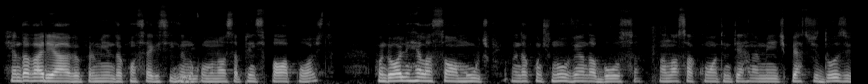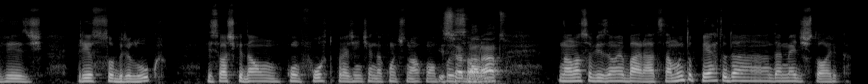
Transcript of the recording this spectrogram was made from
Renda variável, para mim, ainda consegue seguindo uhum. como nossa principal aposta. Quando eu olho em relação a múltiplo, eu ainda continuo vendo a bolsa na nossa conta internamente perto de 12 vezes preço sobre lucro. Isso eu acho que dá um conforto para a gente ainda continuar com uma Isso posição. Isso é barato? Na nossa visão é barato, está muito perto da, da média histórica.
